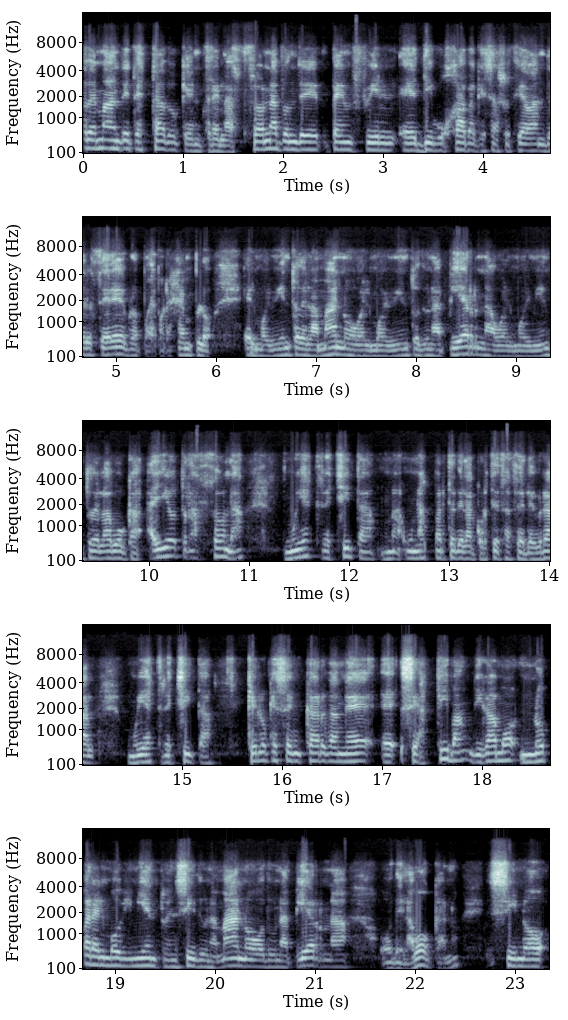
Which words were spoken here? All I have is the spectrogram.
además han detectado que entre las zonas donde Penfield eh, dibujaba que se asociaban del cerebro, pues por ejemplo, el movimiento de la mano o el movimiento de una pierna o el movimiento de la boca, hay otras zonas muy estrechitas, una, unas partes de la corteza cerebral muy estrechitas, que lo que se encargan es, eh, se activan, digamos, no para el movimiento en sí de una mano o de una pierna o de la boca, ¿no? sino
